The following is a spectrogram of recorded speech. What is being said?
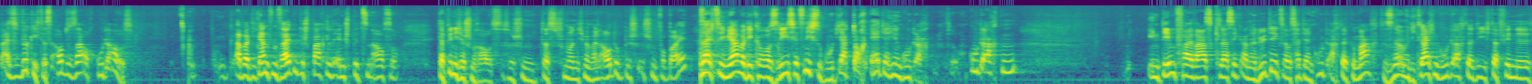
also wirklich, das Auto sah auch gut aus. Aber die ganzen Seiten gespachtel, Endspitzen auch so. Da bin ich ja schon raus. Das ist schon, das ist schon mal nicht mehr mein Auto, ist schon vorbei. Da sage ich zu ihm, ja, aber die Karosserie ist jetzt nicht so gut. Ja, doch, er hat ja hier ein Gutachten. So, Gutachten, in dem Fall war es Classic Analytics, aber es hat ja ein Gutachter gemacht. Das sind immer die gleichen Gutachter, die ich da finde.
